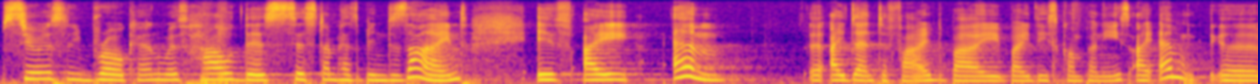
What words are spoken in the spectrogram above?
seriously broken with how this system has been designed. If I am uh, identified by, by these companies. I am uh,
